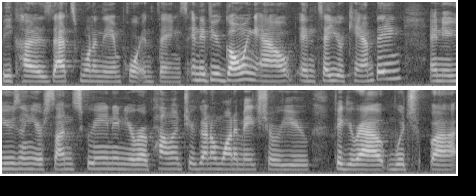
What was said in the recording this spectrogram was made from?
because that's one of the important things. And if you're going out and say you're camping and you're using your sunscreen and your repellent, you're going to want to make sure you figure out which uh,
